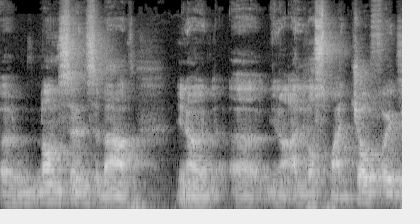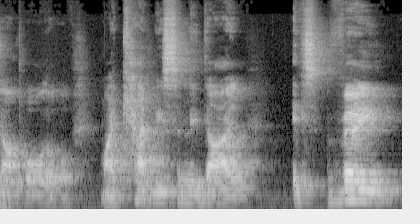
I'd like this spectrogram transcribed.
uh, nonsense about you know uh, you know I lost my job for example or my cat recently died. It's very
